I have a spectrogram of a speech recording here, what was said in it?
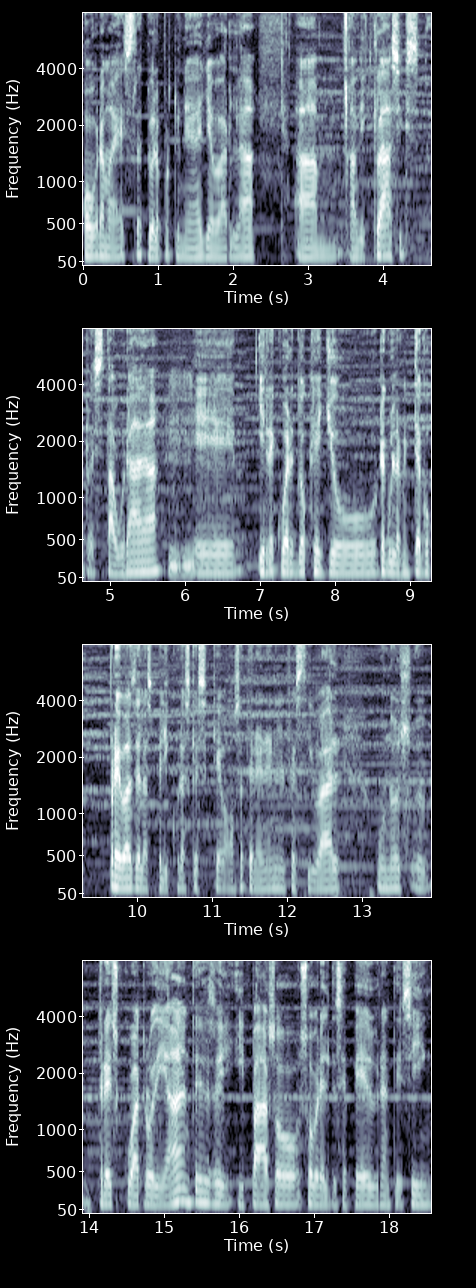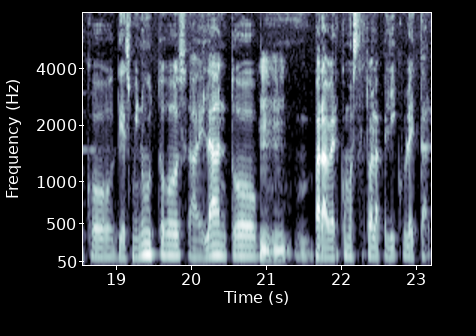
obra maestra. Tuve la oportunidad de llevarla a, The Classics restaurada. Eh, y recuerdo que yo regularmente hago pruebas de las películas que, que vamos a tener en el festival unos 3, eh, 4 días antes y, paso sobre el DCP durante 5, 10 minutos, adelanto para ver cómo está toda la película y tal.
